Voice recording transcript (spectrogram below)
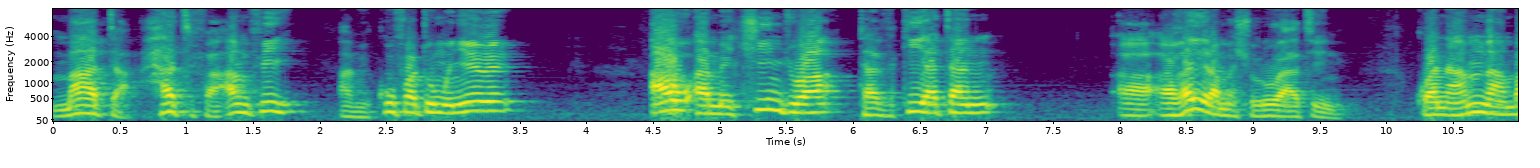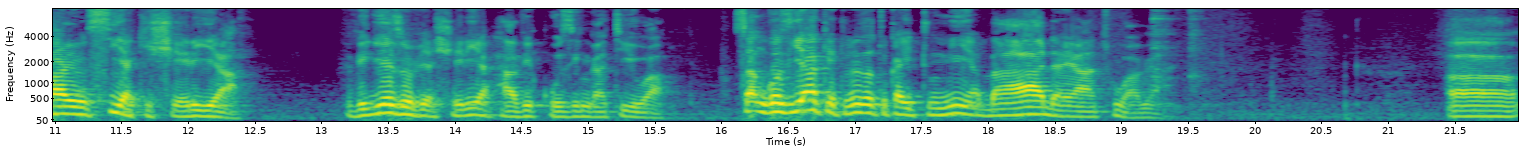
mata hatfa amfi, amekufa tu mwenyewe, au amechinjwa tadhkiatan uh, ghaira mashruatin, kwa namna ambayo si ya kisheria, vigezo vya sheria havikuzingatiwa. Sa ngozi yake tunaweza tukaitumia baada ya hatua gani? Uh,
